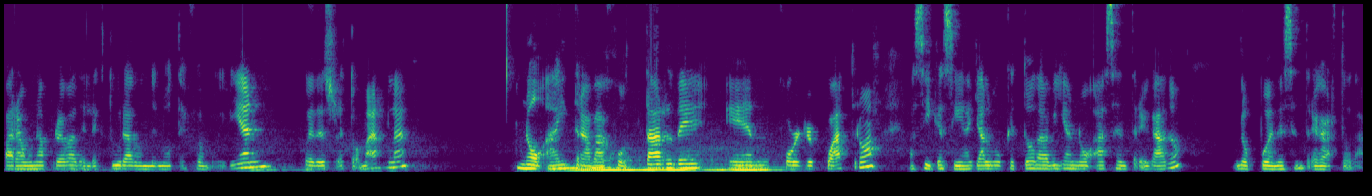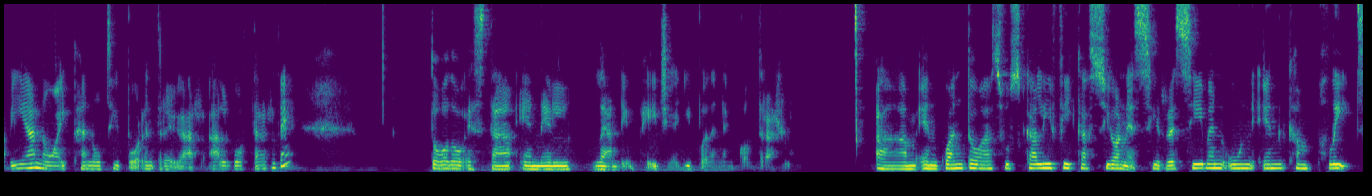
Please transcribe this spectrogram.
para una prueba de lectura donde no te fue muy bien, puedes retomarla. No hay trabajo tarde en Quarter 4, así que si hay algo que todavía no has entregado, lo puedes entregar todavía. No hay penalty por entregar algo tarde. Todo está en el landing page y allí pueden encontrarlo en cuanto a sus calificaciones, si reciben un incomplete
